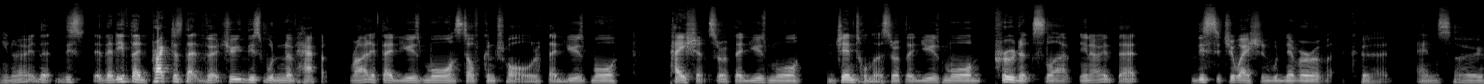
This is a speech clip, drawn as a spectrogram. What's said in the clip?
You know, that this that if they'd practiced that virtue, this wouldn't have happened, right? If they'd used more self-control, or if they'd used more patience, or if they'd used more gentleness, or if they'd used more prudence, like, you know, that this situation would never have occurred. And so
